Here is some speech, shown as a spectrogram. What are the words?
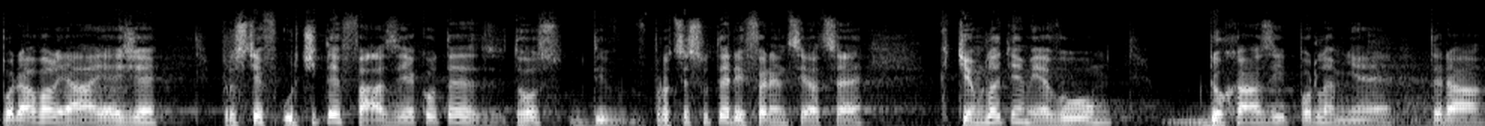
podával já, je, že prostě v určité fázi jako té, toho procesu té diferenciace k těmhle těm jevům dochází podle mě teda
